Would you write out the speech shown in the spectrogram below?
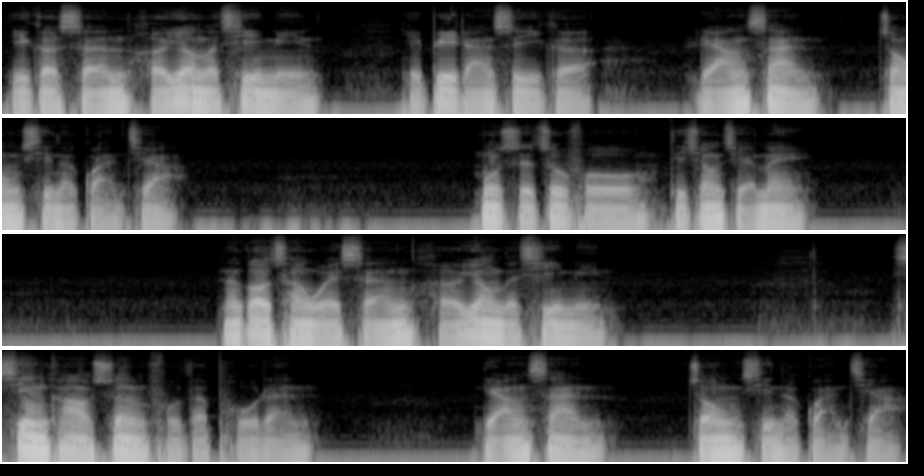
一个神合用的器皿，也必然是一个良善忠心的管家。牧师祝福弟兄姐妹，能够成为神合用的器皿，信靠顺服的仆人，良善忠心的管家。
